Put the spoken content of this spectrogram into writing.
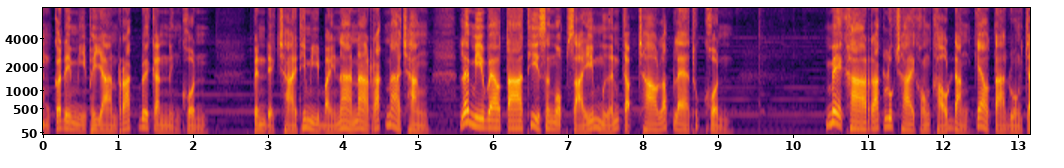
ำก็ได้มีพยานรักด้วยกันหนึ่งคน เป็นเด็กชายที่มีใบหน้าน่ารักน่าชัง และมีแววตาที่สงบใสเหมือนกับชาวลับแลทุกคน เมคารักลูกชายของเขาดั่งแก้วตาดวงใจ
